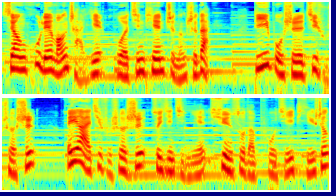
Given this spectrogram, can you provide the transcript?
像互联网产业或今天智能时代，第一步是基础设施，AI 基础设施最近几年迅速的普及提升。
